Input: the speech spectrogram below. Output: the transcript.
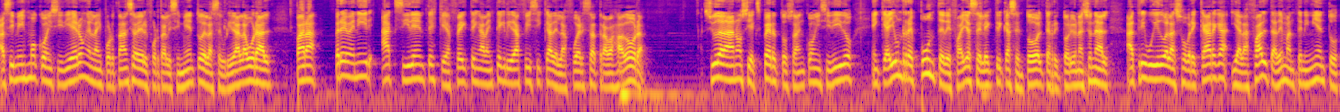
Asimismo, coincidieron en la importancia del fortalecimiento de la seguridad laboral para prevenir accidentes que afecten a la integridad física de la fuerza trabajadora. Ciudadanos y expertos han coincidido en que hay un repunte de fallas eléctricas en todo el territorio nacional atribuido a la sobrecarga y a la falta de mantenimiento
